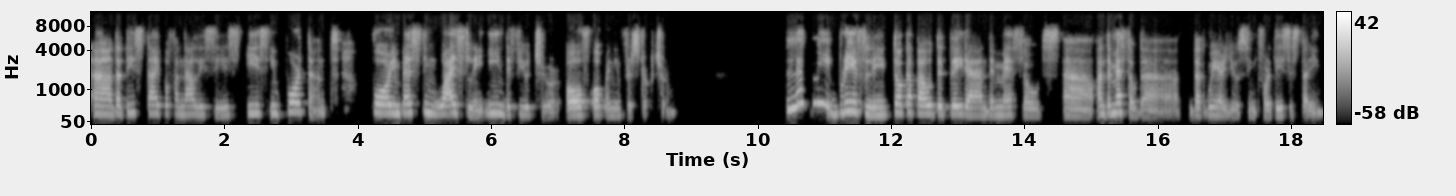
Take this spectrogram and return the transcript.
uh, that this type of analysis is important for investing wisely in the future of open infrastructure. Let me briefly talk about the data and the methods uh, and the method uh, that we are using for this study.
